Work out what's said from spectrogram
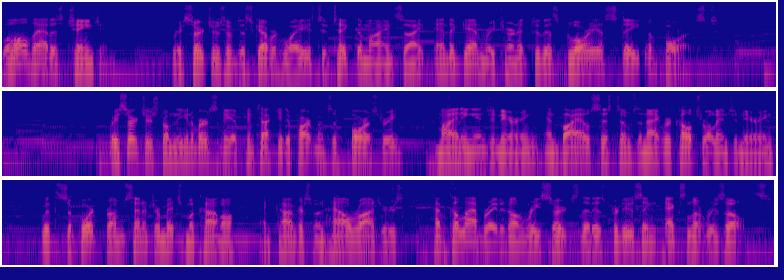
Well, all that is changing. Researchers have discovered ways to take the mine site and again return it to this glorious state of forest. Researchers from the University of Kentucky Departments of Forestry, Mining Engineering, and Biosystems and Agricultural Engineering with support from Senator Mitch McConnell and Congressman Hal Rogers, have collaborated on research that is producing excellent results.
